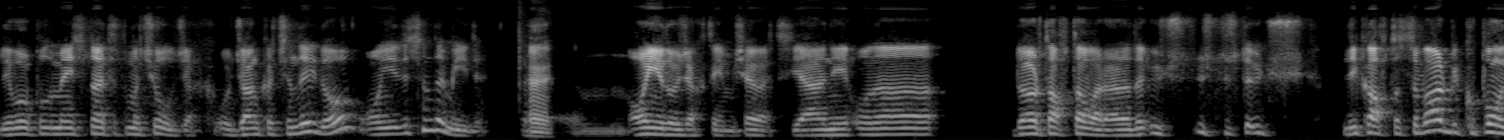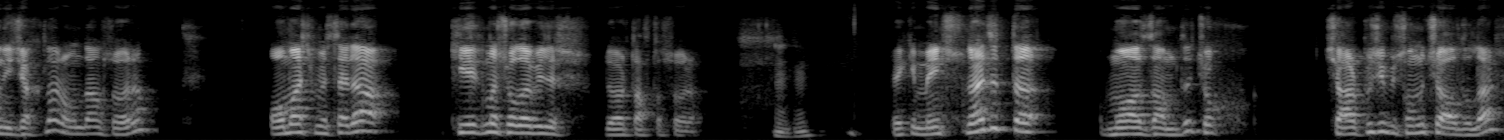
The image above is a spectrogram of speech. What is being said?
Liverpool Manchester United maçı olacak. Ocağın kaçındaydı o? 17'sinde miydi? Evet. 17 Ocak'taymış evet. Yani ona 4 hafta var arada. 3 üst üste 3 lig haftası var. Bir kupa oynayacaklar ondan sonra. O maç mesela kilit maç olabilir 4 hafta sonra. Hı hı. Peki Manchester United da muazzamdı. Çok çarpıcı bir sonuç aldılar.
